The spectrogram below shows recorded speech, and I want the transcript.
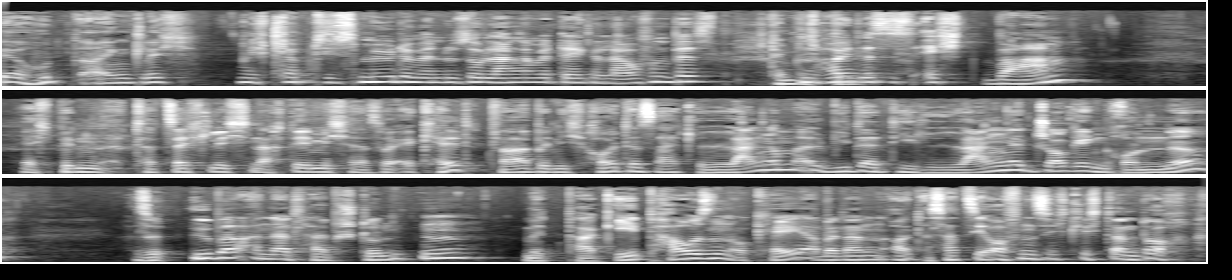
der Hund eigentlich? Ich glaube, die ist müde, wenn du so lange mit der gelaufen bist. Stimmt, Und heute ist es echt warm. Ja, ich bin tatsächlich, nachdem ich ja so erkältet war, bin ich heute seit langem mal wieder die lange Joggingrunde, also über anderthalb Stunden mit paar Gehpausen, okay, aber dann, oh, das hat sie offensichtlich dann doch.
